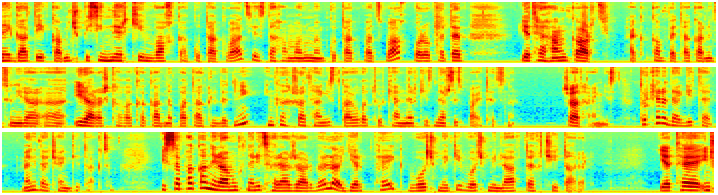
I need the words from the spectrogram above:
նեգատիվ կամ ինչպիսի ներքին վախ կա կուտակված, ես դա համարում եմ կուտակված վախ, որովհետև եթե հանկարծ հայկական պետականություն իր իր առաջ քաղաքական նպատակ դնի, ինքը շատ հանգիստ կարող է Թուրքիան ներքից ներսից պայթեցնել շատ հանգիստ։ Թուրքերը դա գիտեն, մենք դա չենք գիտակցում։ Իսկ սեփական իրավունքներից հրաժարվելը երբեք ոչ մեկի ոչ մի լավ տեղ չի տարել։ Եթե ինչ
